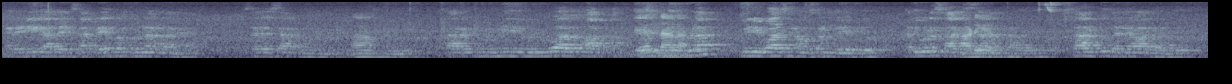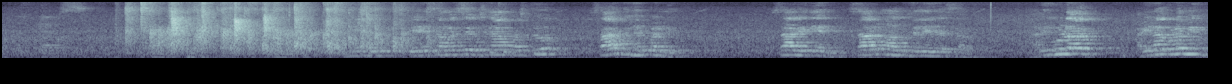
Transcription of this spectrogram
నేను రెడీ కాలేదు సార్ రేపు అనుకున్నాను అని సరే సార్. సార్ ఇప్పుడు మీరు ఇవ్వాలి? కూడా మీరు ఇవ్వాల్సిన అవసరం లేదు. అది కూడా సార్. సార్కు ధన్యవాదాలు. మీరు ఏ సమస్య వచ్చినా ఫస్ట్ సార్కు చెప్పండి. సార్ ఇదేంటి సార్ మాకు తెలియజేస్తారు. అది కూడా అయినా కూడా మీకు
